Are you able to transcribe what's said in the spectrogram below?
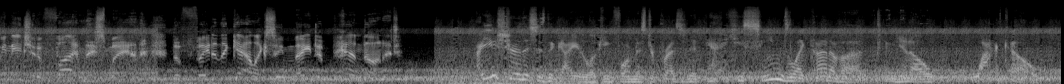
We need you to find this man. The fate of the galaxy may depend on it. Are you sure this is the guy you're looking for, Mr. President? He seems like kind of a, you know, wacko.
